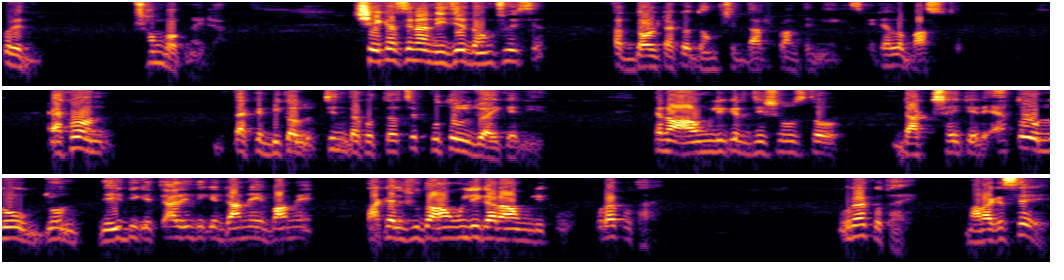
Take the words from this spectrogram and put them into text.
করে সম্ভব না এটা। শেখ হাসিনা নিজে ধ্বংস হয়েছে, তার দলটাকে ধ্বংসের দ্বার প্রান্তে নিয়ে গেছে। এটা হলো বাস্তব। এখন তাকে বিকল্প চিন্তা করতে হচ্ছে পুতুল জয়কে নিয়ে। কেন আওয়ামী লীগের যে সমস্ত ডাক সাইটের এত লোকজন যেইদিকে, চারিদিকে ডানে বামে তাকালে শুধু আওয়ামী লীগ আর আওয়ামী লীগ, ওরা কোথায়? ওরা কোথায়? মারা গেছে?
